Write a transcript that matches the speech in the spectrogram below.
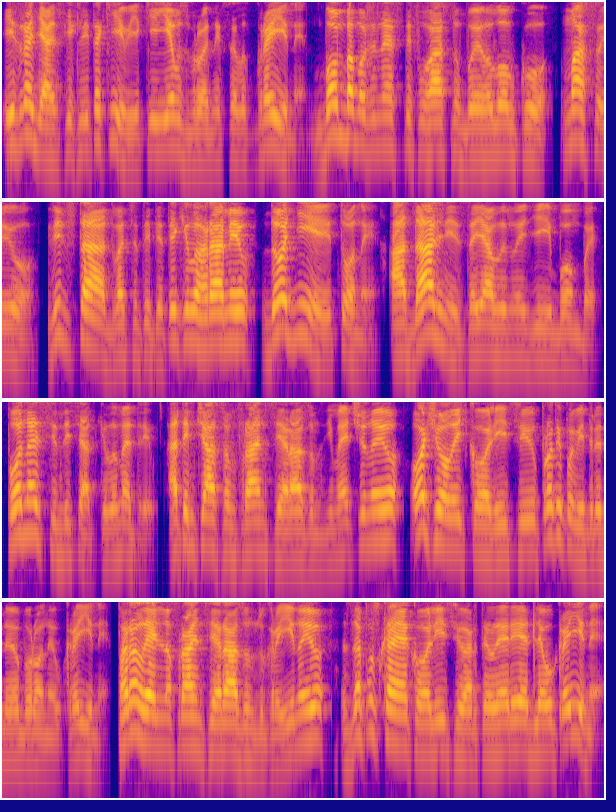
із радянських літаків, які є у збройних силах України. Бомба може нести фугасну боєголовку масою від 125 кілограмів до однієї тони, а дальність заявленої дії бомби понад 70 кілометрів. А тим часом Франція разом з Німеччиною очолить коаліцію протиповітряної оборони України. Паралельно Франція разом з Україною запускає коаліцію артилерія для України.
